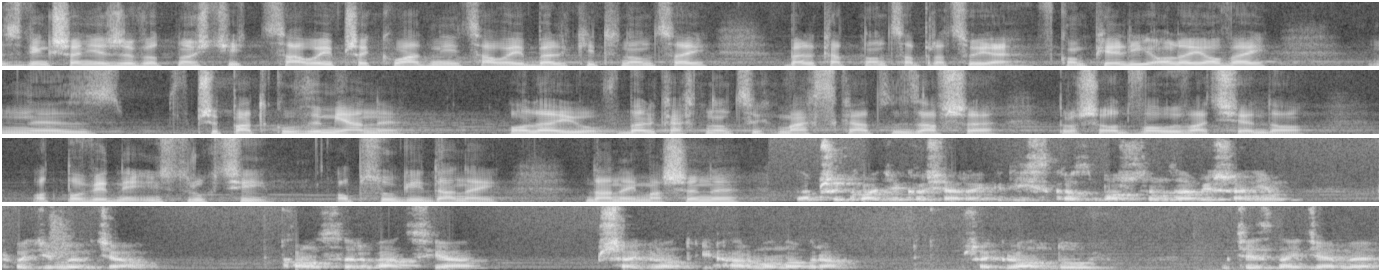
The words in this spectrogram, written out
zwiększenie żywotności całej przekładni, całej belki tnącej. Belka tnąca pracuje w kąpieli olejowej. W przypadku wymiany oleju w belkach tnących MaxCat zawsze proszę odwoływać się do odpowiedniej instrukcji obsługi danej, danej maszyny. Na przykładzie kosiarek disco z bocznym zawieszeniem wchodzimy w dział konserwacja, przegląd i harmonogram przeglądów, gdzie znajdziemy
